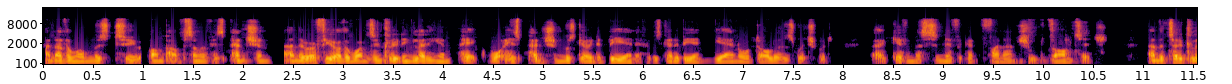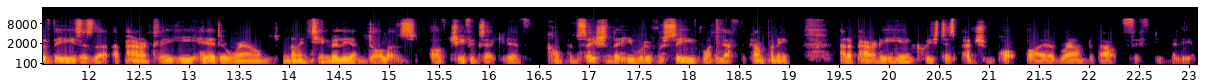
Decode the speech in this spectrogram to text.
Another one was to bump up some of his pension. And there were a few other ones, including letting him pick what his pension was going to be in, if it was going to be in yen or dollars, which would uh, give him a significant financial advantage. And the total of these is that apparently he hid around $90 million of chief executive compensation that he would have received when he left the company. And apparently he increased his pension pot by around about $50 million.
